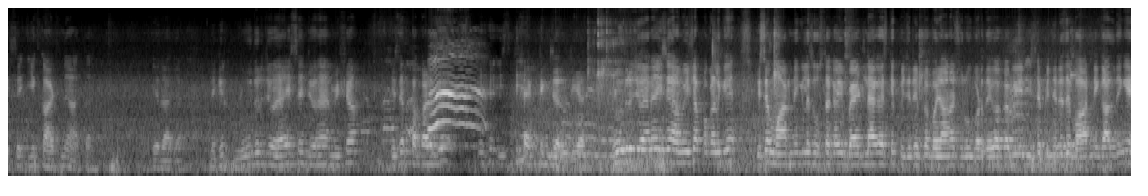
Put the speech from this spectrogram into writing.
इसे, ये काटने आता है, ये राजा, लेकिन रुद्र जो है, इसे जो है हमेशा, इसे पकड़ के इसकी एक्टिंग चलती है। रुद्र जो है ना, इसे हमेशा पकड़ के इसे मारने के लिए सोचता है। कभी बैट लाएगा, इसके पिंजरे पे बजाना शुरू कर देगा। कभी इसे पिंजरे से बाहर निकाल देंगे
